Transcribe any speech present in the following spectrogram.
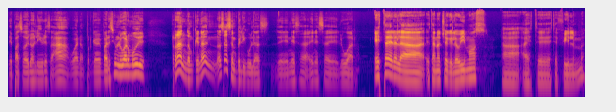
de Paso de los Libres, ah, bueno, porque me pareció un lugar muy random, que na- no se hacen películas de- en, esa, en ese lugar. Esta era la esta noche que lo vimos a, a este, este film.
